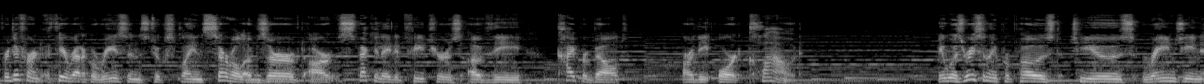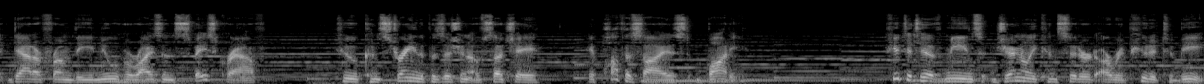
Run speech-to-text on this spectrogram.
For different theoretical reasons to explain several observed or speculated features of the Kuiper Belt or the Oort cloud. It was recently proposed to use ranging data from the New Horizons spacecraft to constrain the position of such a hypothesized body. Putative means generally considered or reputed to be.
